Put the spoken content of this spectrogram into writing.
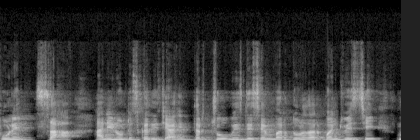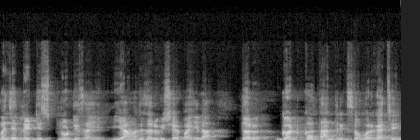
पुणे सहा. आणि नोटीस कधीची आहे? तर चोवीस डिसेंबर दोन हजार पंचवीस ची म्हणजे लेटेस्ट नोटीस आहे. यामध्ये जर विषय पाहिला तर गटक तांत्रिक संवर्गाचे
